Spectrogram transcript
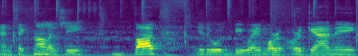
and technology but it would be way more organic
